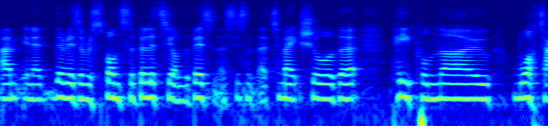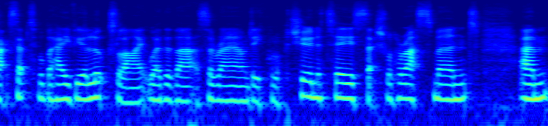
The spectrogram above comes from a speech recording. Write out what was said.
Um, you know, there is a responsibility on the business, isn't there, to make sure that people know what acceptable behaviour looks like, whether that's around equal opportunities, sexual harassment. Um,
